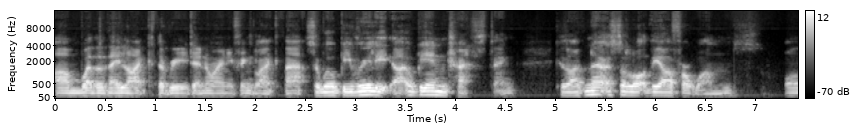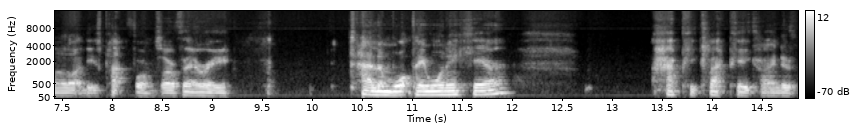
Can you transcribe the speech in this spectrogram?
um, whether they like the reading or anything like that. So we'll be really, it'll be interesting because I've noticed a lot of the other ones on a lot of these platforms are very tell them what they want to hear, happy clappy kind of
